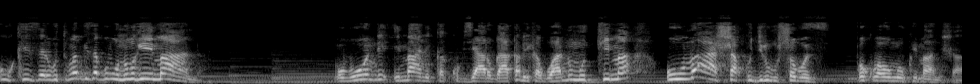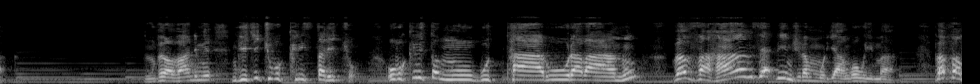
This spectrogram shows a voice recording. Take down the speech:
Ukizera ubutumwa bwiza bw'ubuntu bw'imana. Ubundi imana ikakubyara bwa kabiri ikaguha n'umutima ubasha kugira ubushobozi bwo kubaho nk'uko imana ishaka. Mve bavandimwe ngiki cy'ubukirisito ari cyo? Ubukirisito ni ugutarura abantu bava hanze binjira mu muryango w'imana. Bava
